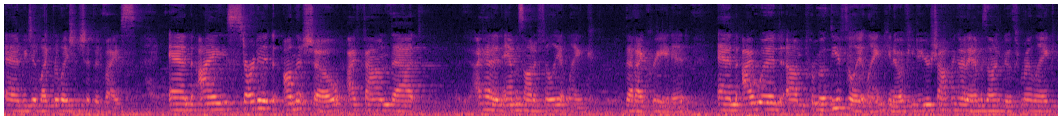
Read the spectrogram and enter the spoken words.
And we did like relationship advice. And I started on that show, I found that I had an Amazon affiliate link that I created and I would um, promote the affiliate link. You know, if you do your shopping on Amazon, go through my link,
